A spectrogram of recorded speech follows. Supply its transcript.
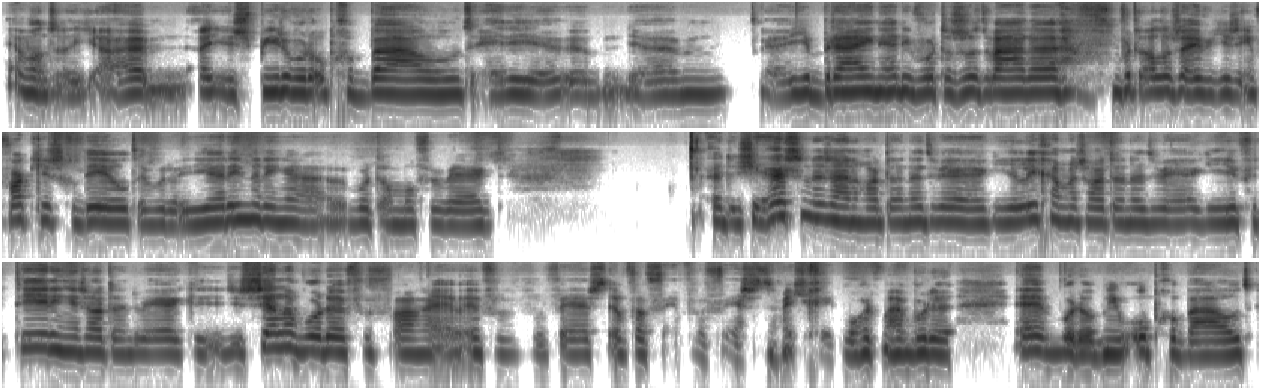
Want ja, je spieren worden opgebouwd, je, ehm, je brein die wordt als het ware, wordt alles eventjes in vakjes gedeeld en je herinneringen eh, wordt allemaal verwerkt. Eh, dus je hersenen zijn hard aan het werken, je lichaam is hard aan het werken, je vertering is hard aan het werken, je cellen worden vervangen en ververst, of ververst, een beetje gek woord, maar worden, eh, worden opnieuw opgebouwd.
